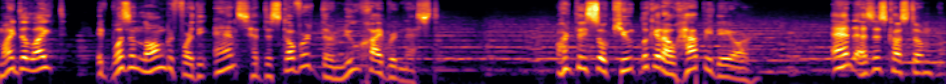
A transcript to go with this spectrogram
My delight, it wasn't long before the ants had discovered their new hybrid nest. Aren't they so cute? Look at how happy they are. And as is custom,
